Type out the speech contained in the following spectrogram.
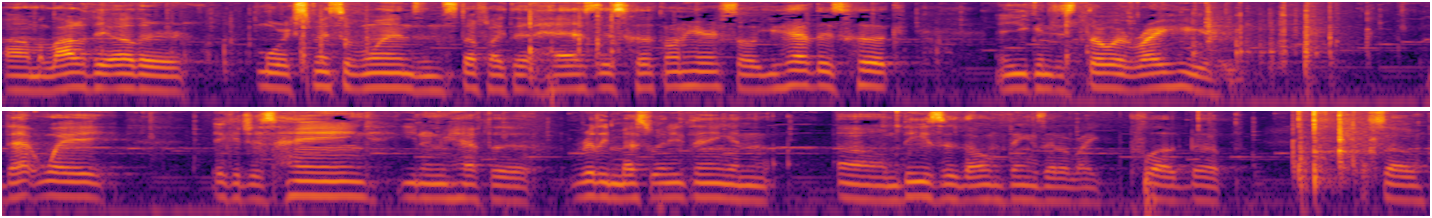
um, a lot of the other more expensive ones and stuff like that has this hook on here. So you have this hook and you can just throw it right here. That way it could just hang. You don't even have to really mess with anything. And um, these are the only things that are like plugged up. So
